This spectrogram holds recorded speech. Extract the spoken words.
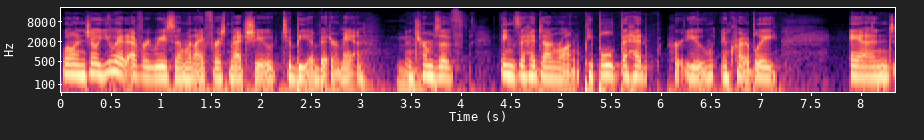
Well, and Joe, you had every reason when I first met you to be a bitter man in mm. terms of things that had done wrong, people that had hurt you incredibly. And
